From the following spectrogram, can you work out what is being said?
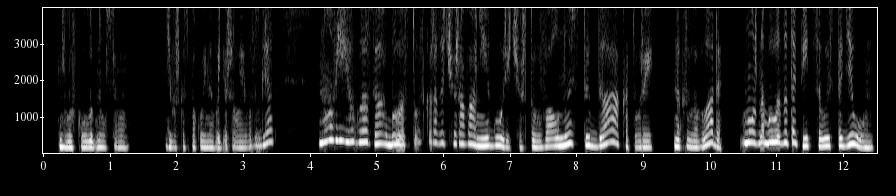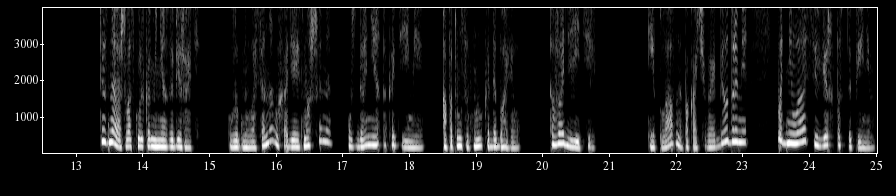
— неловко улыбнулся он. Девушка спокойно выдержала его взгляд, но в ее глазах было столько разочарования и горечи, что волной стыда, которой накрыла Влада, можно было затопить целый стадион. «Ты знаешь, во сколько меня забирать?» Улыбнулась она, выходя из машины у здания академии, а потом с ухмылкой добавила «Водитель». И плавно, покачивая бедрами, поднялась вверх по ступеням.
